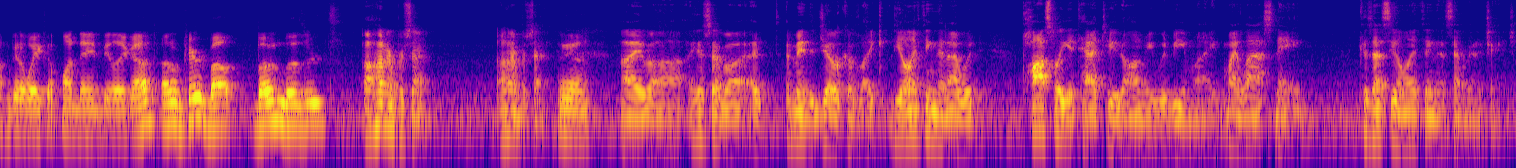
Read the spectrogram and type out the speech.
I'm gonna wake up one day and be like, I, I don't care about bone lizards. A hundred percent, hundred percent. Yeah. I've uh, I guess I've uh, I- I made the joke of like the only thing that I would possibly get tattooed on me would be my my last name, because that's the only thing that's never gonna change.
